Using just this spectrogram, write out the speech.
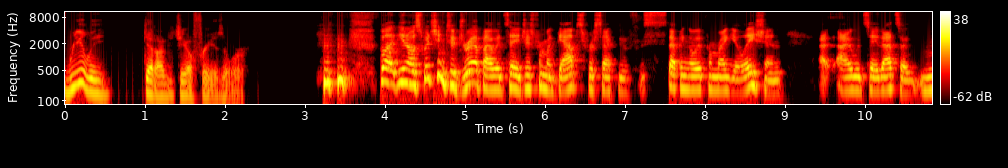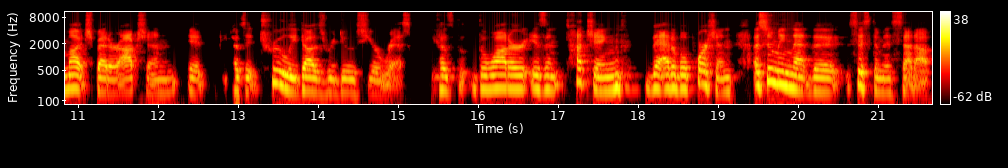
really get out of jail free, as it were. but you know, switching to drip, I would say, just from a GAPS perspective, stepping away from regulation, I would say that's a much better option it because it truly does reduce your risk because the water isn't touching the edible portion, assuming that the system is set up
